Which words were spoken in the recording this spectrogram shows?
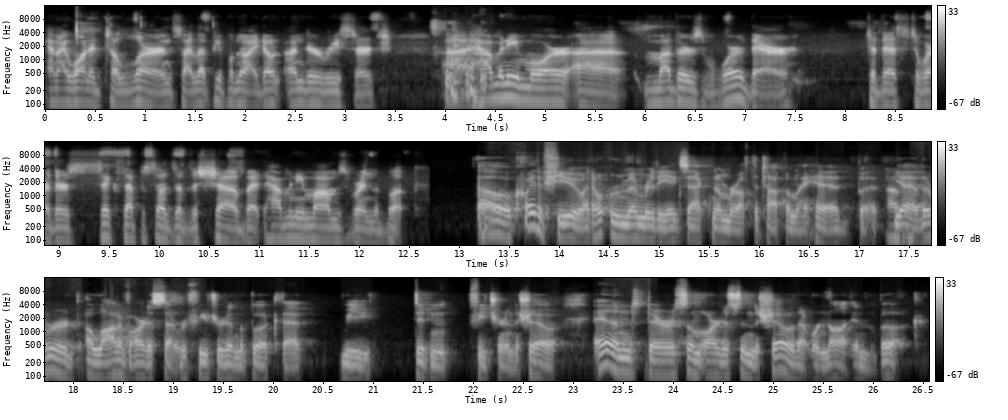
and I wanted to learn, so I let people know I don't under research uh, how many more uh, mothers were there to this to where there's six episodes of the show but how many moms were in the book Oh, quite a few. I don't remember the exact number off the top of my head, but Okay. yeah, there were a lot of artists that were featured in the book that we didn't feature in the show. And there are some artists in the show that were not in the book.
